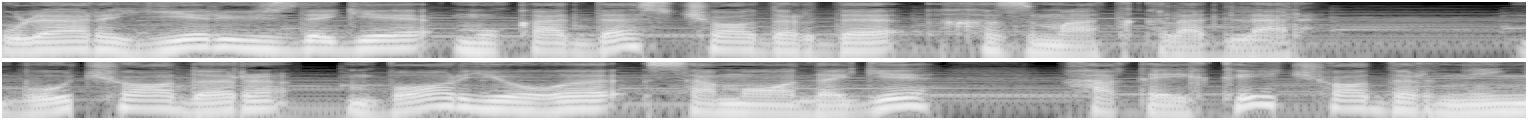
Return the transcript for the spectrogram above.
Ular yer yuzidagi muqaddas chodirda xizmat qiladilar. Bu chodir bor yo'g'i samodagi haqiqiy chodirning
